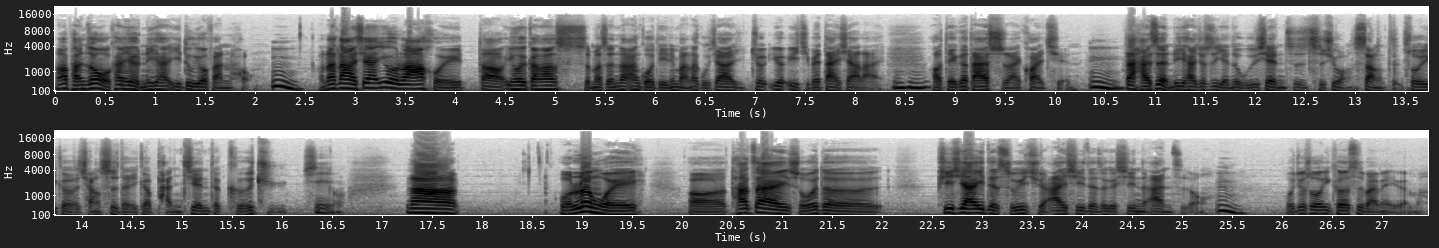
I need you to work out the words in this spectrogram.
然后盘中我看也很厉害，一度又翻红。嗯，那当然现在又拉回到，因为刚刚什么神盾安国跌停板，那股价就又一起被带下来。嗯哼，啊，跌个大概十来块钱。嗯，但还是很厉害，就是沿着五日线就是持续往上的做一个强势的一个盘间的格局。是，那我认为，呃，他在所谓的 PCIe 的 Switch IC 的这个新的案子哦，嗯，我就说一颗四百美元嘛，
